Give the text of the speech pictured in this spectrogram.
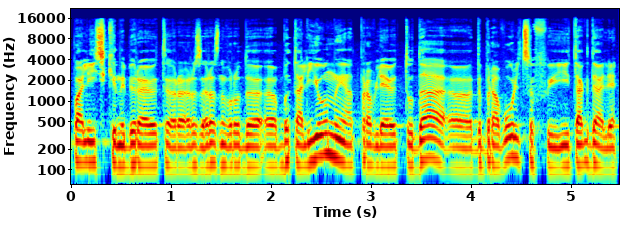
политики набирают разного рода батальоны, отправляют туда добровольцев и так далее.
